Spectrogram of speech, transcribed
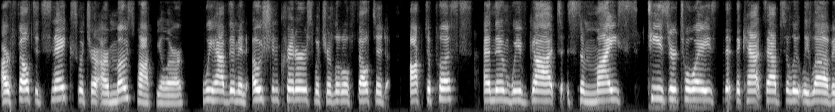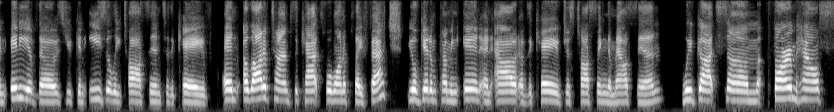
our felted snakes, which are our most popular we have them in ocean critters, which are little felted octopus. And then we've got some mice teaser toys that the cats absolutely love. And any of those you can easily toss into the cave. And a lot of times the cats will want to play fetch. You'll get them coming in and out of the cave, just tossing the mouse in. We've got some farmhouse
